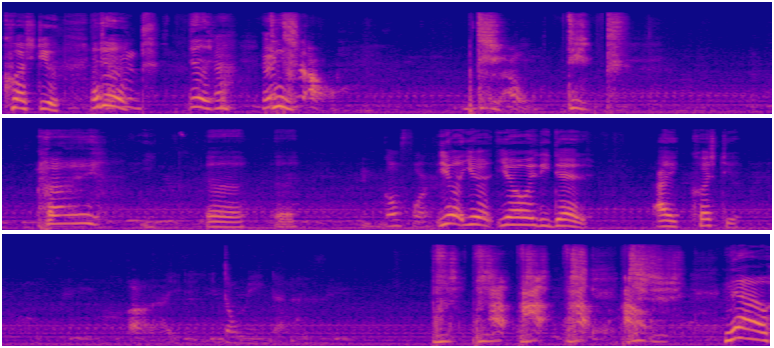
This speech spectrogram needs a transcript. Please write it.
crush you. Dude, dude, Oh. Oh. Hi. Uh, uh. Go for it. you you you're already dead. I crushed you. Oh, I, you don't mean that. Now,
